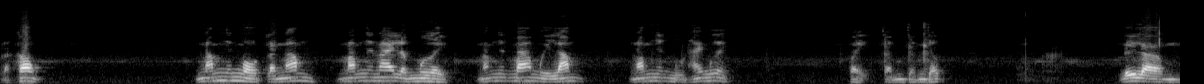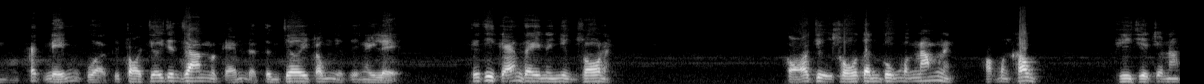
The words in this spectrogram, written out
là 0. 5 nhân 1 là 5, 5 nhân 2 là 10 5 nhân 3 15 5 nhân 4 20 vậy chấm chấm chấm đây là cách đếm của cái trò chơi dân gian mà các em đã từng chơi trong những cái ngày lễ. Thế thì các em thấy là những số này, có chữ số tận cùng bằng 5 này, hoặc bằng không, thì chia cho 5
